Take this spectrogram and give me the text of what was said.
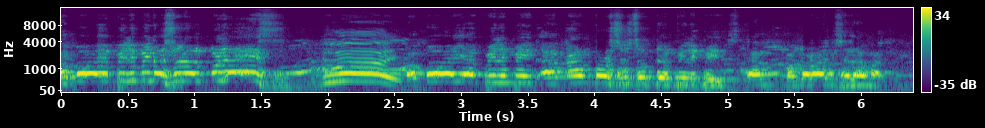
Mabuhay ang Philippine National Police! Buhay! Mabuhay ang Philippine, ang Armed Forces of the Philippines. Maraming salamat.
